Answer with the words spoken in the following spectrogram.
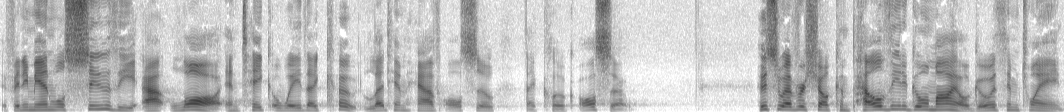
If any man will sue thee at law and take away thy coat, let him have also thy cloak also. Whosoever shall compel thee to go a mile, go with him twain.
